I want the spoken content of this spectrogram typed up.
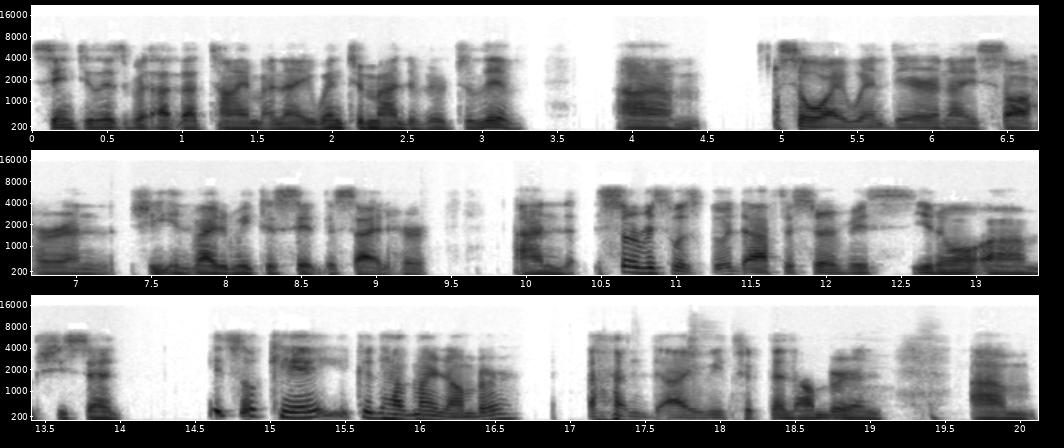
St. Elizabeth at that time and I went to Mandeville to live. Um so I went there and I saw her and she invited me to sit beside her. And service was good. After service, you know, um, she said, it's okay. You could have my number. And I, we took the number and, um,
